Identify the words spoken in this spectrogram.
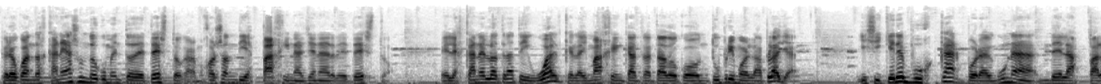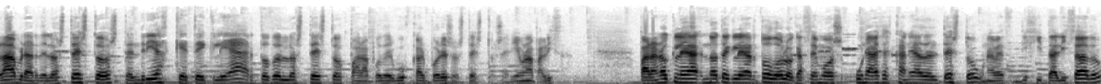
Pero cuando escaneas un documento de texto, que a lo mejor son 10 páginas llenas de texto, el escáner lo trata igual que la imagen que ha tratado con tu primo en la playa. Y si quieres buscar por alguna de las palabras de los textos, tendrías que teclear todos los textos para poder buscar por esos textos. Sería una paliza. Para no, teclear todo, lo que hacemos una vez escaneado el texto, una vez digitalizado,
